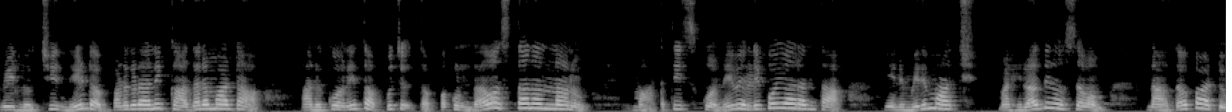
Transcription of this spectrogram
వీళ్ళొచ్చింది డబ్బు అడగడానికి కాదనమాట. అనుకొని తప్పు తప్పకుండా వస్తానన్నాను. మాట తీసుకొని వెళ్ళిపోయారంతా. ఎనిమిది మార్చ్ మహిళా దినోత్సవం. నాతో పాటు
